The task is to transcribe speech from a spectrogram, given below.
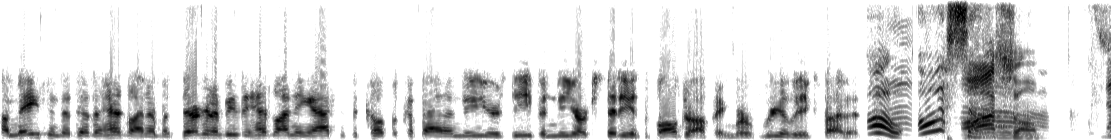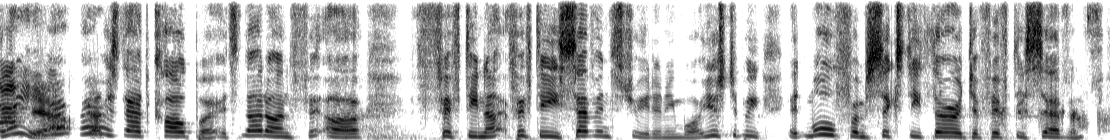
amazing that they're the headliner. But they're going to be the headlining act at the Copacabana New Year's Eve in New York City at the ball dropping. We're really excited. Oh, awesome. Awesome. Great. Yeah, Where, where that's- is that Copa? It's not on fi- uh, 59, 57th Street anymore. It used to be. It moved from 63rd to 57th.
